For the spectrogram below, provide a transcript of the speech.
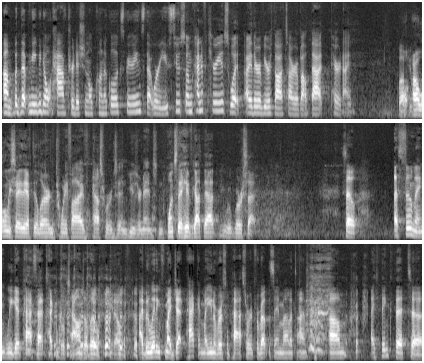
um, but that maybe don't have traditional clinical experience that we're used to. So I'm kind of curious what either of your thoughts are about that paradigm. Bob, I'll only say they have to learn 25 passwords and usernames. And once they have got that, we're set. So, assuming we get past that technical challenge, although you know I've been waiting for my jetpack and my universal password for about the same amount of time, um, I think that uh,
